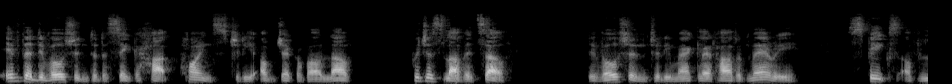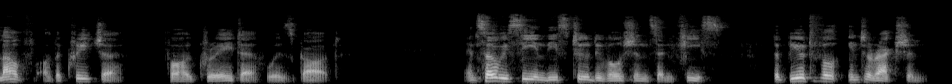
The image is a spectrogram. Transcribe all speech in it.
If the devotion to the Sacred Heart points to the object of our love, which is love itself, devotion to the Immaculate Heart of Mary speaks of love of the creature for her Creator, who is God. And so we see in these two devotions and feasts the beautiful interaction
